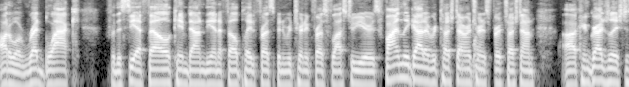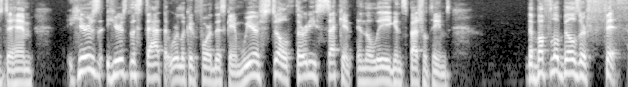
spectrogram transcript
Ottawa Redblack for the CFL, came down to the NFL, played for us, been returning for us for last two years. Finally got a touchdown, return his first touchdown. Uh, congratulations to him. Here's here's the stat that we're looking for this game. We are still 32nd in the league in special teams. The Buffalo Bills are fifth.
